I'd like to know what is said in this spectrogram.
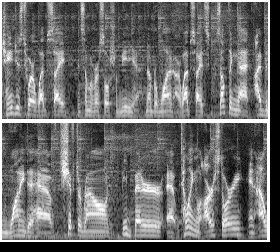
changes to our website and some of our social media. Number one, our website's something that I've been wanting to have shift around, be better at telling our story and how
